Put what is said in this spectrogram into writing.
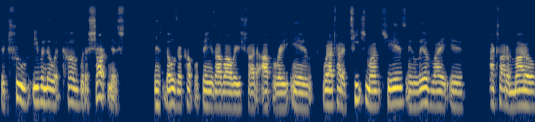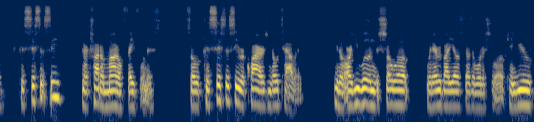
the truth, even though it comes with a sharpness. And those are a couple things I've always tried to operate in. What I try to teach my kids and live like is I try to model consistency and I try to model faithfulness. So consistency requires no talent. You know, are you willing to show up when everybody else doesn't want to show up? Can you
